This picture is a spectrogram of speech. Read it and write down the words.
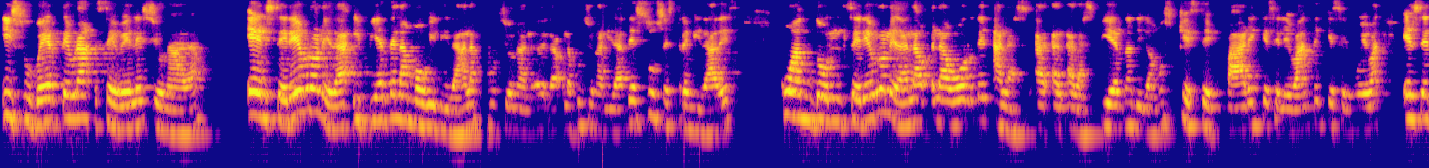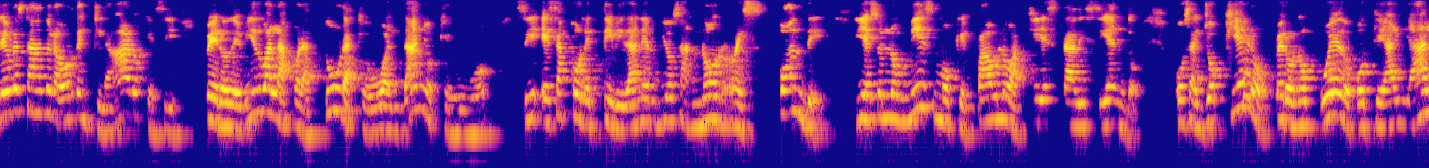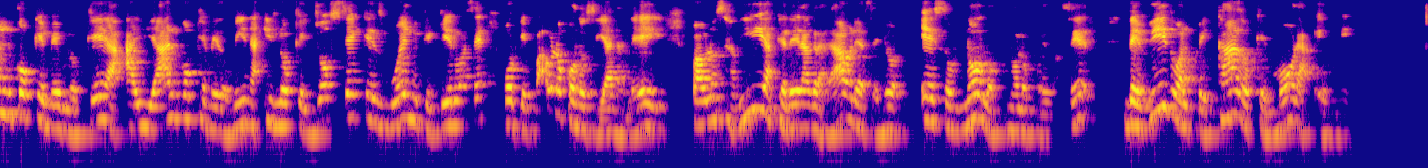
y su vértebra se ve lesionada, el cerebro le da y pierde la movilidad, la, la funcionalidad de sus extremidades cuando el cerebro le da la, orden a las, a, las piernas, digamos, que se paren, que se levanten, que se muevan, el cerebro está dando la orden, claro que sí, pero debido a la fractura que hubo, al daño que hubo, ¿sí? esa conectividad nerviosa no responde. Y eso es lo mismo que Pablo aquí está diciendo. O sea, yo quiero, pero no puedo porque hay algo que me bloquea, hay algo que me domina y lo que yo sé que es bueno y que quiero hacer, porque Pablo conocía la ley, Pablo sabía que le era agradable al Señor, eso no lo, no lo puedo hacer debido al pecado que mora en mí.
